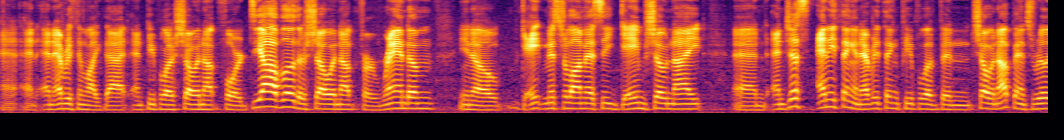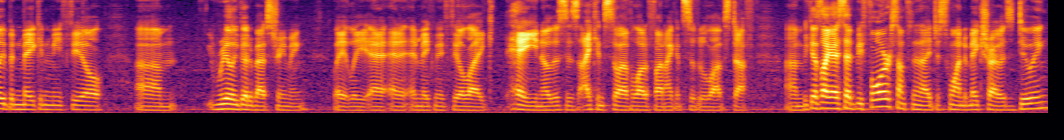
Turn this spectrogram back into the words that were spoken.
and, and, and everything like that. And people are showing up for Diablo. They're showing up for random, you know, game, Mr. Llama SC game show night, and and just anything and everything. People have been showing up, and it's really been making me feel um, really good about streaming lately and, and, and make me feel like, hey, you know, this is, I can still have a lot of fun. I can still do a lot of stuff. Um, because, like I said before, something that I just wanted to make sure I was doing.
